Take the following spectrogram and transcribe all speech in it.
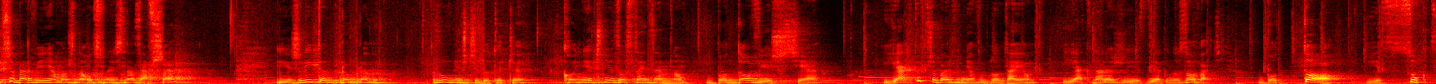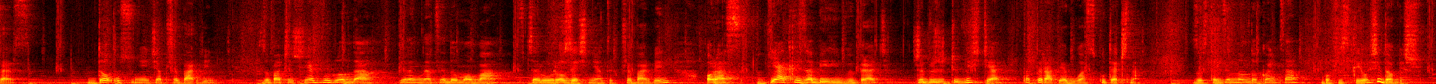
przebarwienia można usunąć na zawsze? Jeżeli ten problem również Cię dotyczy, koniecznie zostań ze mną, bo dowiesz się, jak te przebarwienia wyglądają, jak należy je zdiagnozować, bo to jest sukces do usunięcia przebarwień. Zobaczysz, jak wygląda pielęgnacja domowa w celu rozjaśnienia tych przebarwień oraz jakie zabiegi wybrać, żeby rzeczywiście ta terapia była skuteczna. Zostań ze mną do końca, bo wszystkiego się dowiesz.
